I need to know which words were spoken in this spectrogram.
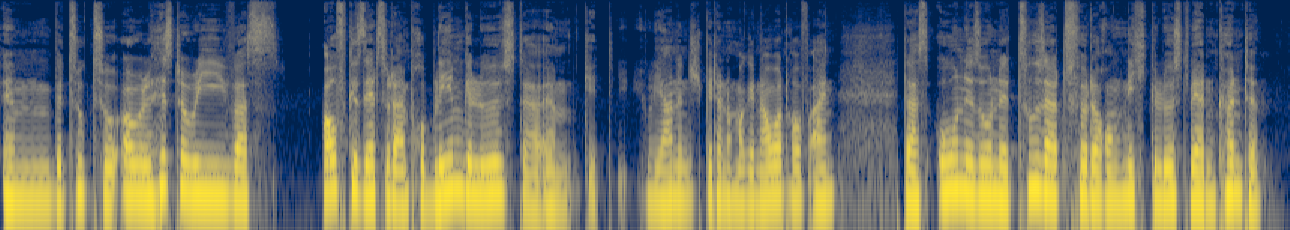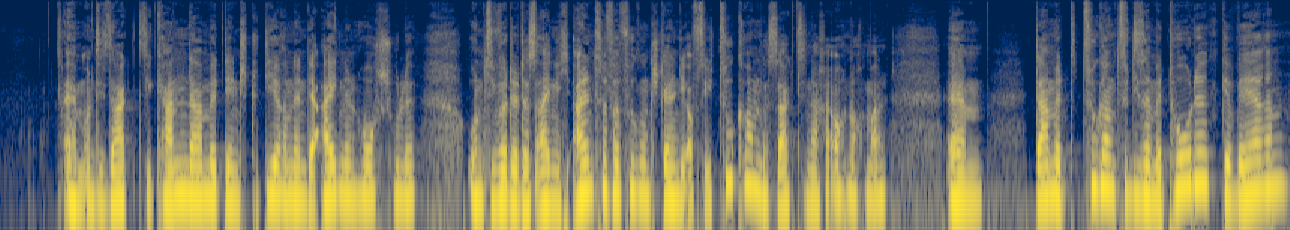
im Bezug zu Oral History was aufgesetzt oder ein Problem gelöst, da ähm, geht Juliane später nochmal genauer drauf ein, das ohne so eine Zusatzförderung nicht gelöst werden könnte. Ähm, und sie sagt, sie kann damit den Studierenden der eigenen Hochschule und sie würde das eigentlich allen zur Verfügung stellen, die auf sie zukommen, das sagt sie nachher auch nochmal, ähm, damit Zugang zu dieser Methode gewähren,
